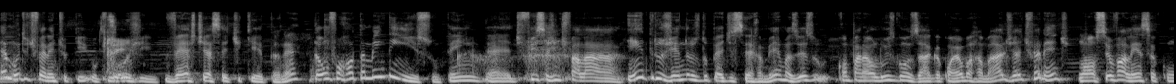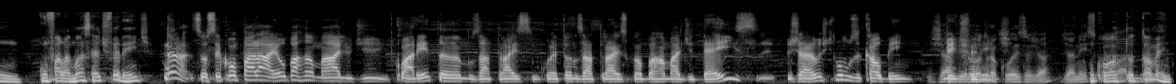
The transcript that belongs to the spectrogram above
É muito diferente o que, o que hoje veste essa etiqueta, né? Então o forró também tem isso. Tem assim, é difícil a gente falar entre os gêneros do pé de serra mesmo. Às vezes, o- comparar o Luiz Gonzaga com a Elba Ramalho já é diferente. Um Alceu Valença com, com Fala Mansa é diferente. Não, se você comparar Elba Ramalho de 40 anos atrás, 50 anos atrás com a Elba Ramalho de 10, já é um estilo musical bem, Já bem virou diferente. outra coisa, já. Já nem se Concordo compara. totalmente.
